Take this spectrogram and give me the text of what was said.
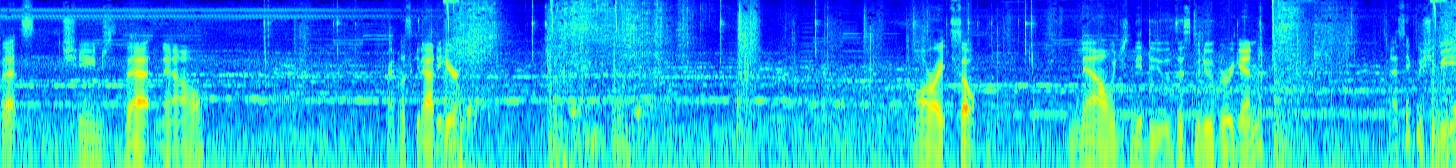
That's changed that now. Alright, let's get out of here. Alright, so... Now, we just need to do this maneuver again. I think we should be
